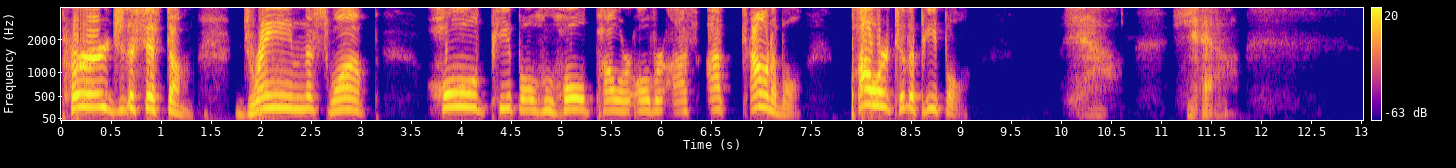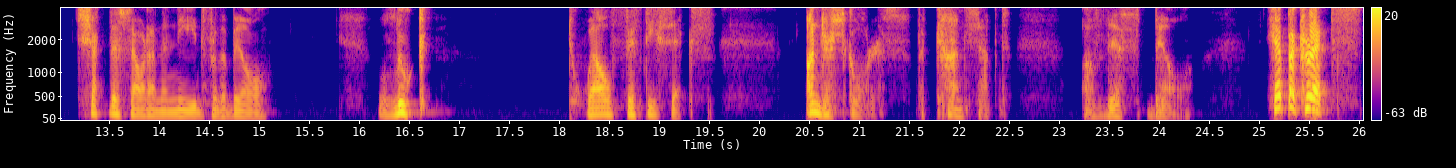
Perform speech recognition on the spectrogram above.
Purge the system, drain the swamp, hold people who hold power over us accountable. Power to the people. Yeah, yeah. Check this out on the need for the bill. Luke 1256 underscores the concept of this bill. Hypocrites!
